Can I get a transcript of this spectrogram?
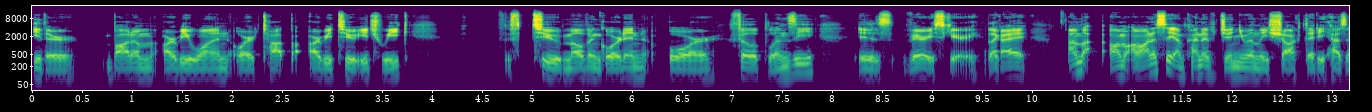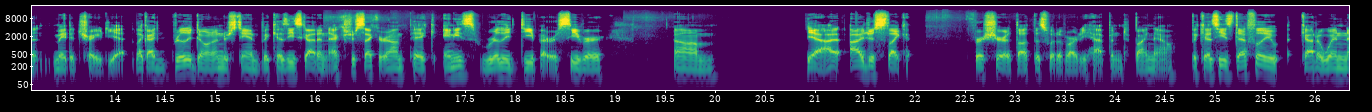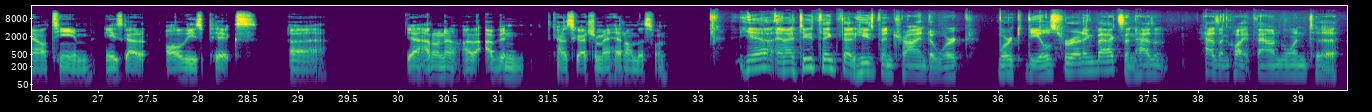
either bottom RB1 or top RB2 each week, to Melvin Gordon or Phillip Lindsay is very scary. Like I, I'm, I'm honestly, I'm kind of genuinely shocked that he hasn't made a trade yet. Like I really don't understand because he's got an extra second round pick and he's really deep at receiver. Um, yeah, I, I just like for sure thought this would have already happened by now because he's definitely got a win now team. he's got all these picks. Uh, yeah, I don't know. I, I've been kind of scratching my head on this one. Yeah, and I do think that he's been trying to work work deals for running backs and hasn't hasn't quite found one to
